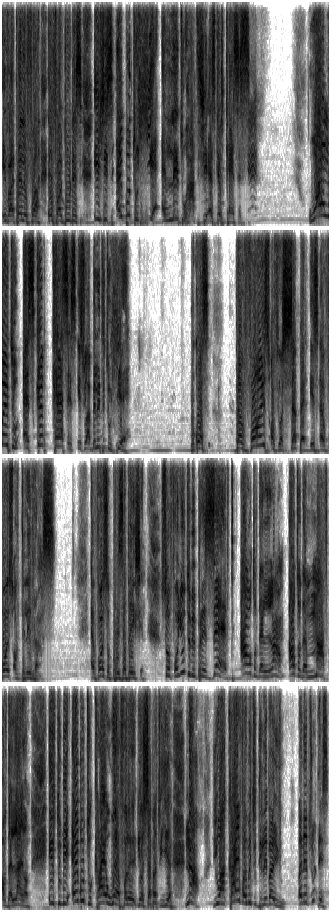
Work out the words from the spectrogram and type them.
if I tell if I if I do this, if she's able to hear and lay to heart, she escapes curses. One way to escape curses is your ability to hear, because the voice of your shepherd is a voice of deliverance, a voice of preservation. So, for you to be preserved out of the lamb, out of the mouth of the lion, is to be able to cry well for the- your shepherd to hear. Now, you are crying for me to deliver you, but the truth is,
